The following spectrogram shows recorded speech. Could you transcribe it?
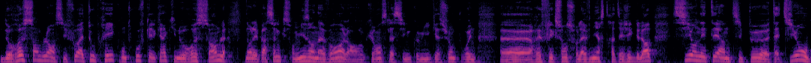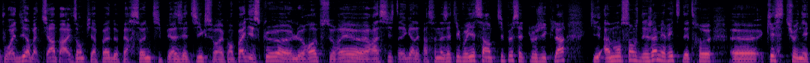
de ressemblance. Il faut à tout prix qu'on trouve quelqu'un qui nous ressemble dans les personnes qui sont mises en avant. Alors, en l'occurrence, là, c'est une communication pour une euh, réflexion sur l'avenir stratégique de l'Europe. Si on était un petit peu euh, tatillon, on pourrait dire, bah tiens, par exemple, il n'y a pas de personnes typées asiatiques sur la campagne. Est-ce que euh, l'Europe serait euh, raciste à l'égard des personnes asiatiques? Vous voyez, c'est un petit peu cette logique-là qui, à mon sens, déjà mérite d'être questionnée.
